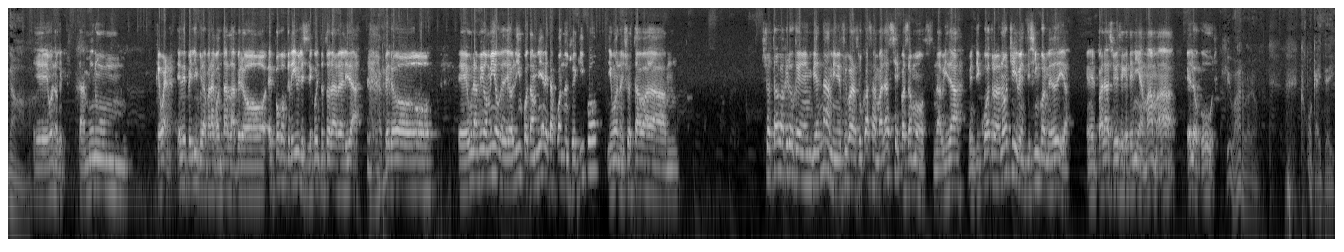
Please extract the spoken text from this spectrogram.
No. Eh, bueno, que también un. que bueno, es de película para contarla, pero es poco creíble si se cuenta toda la realidad. Pero eh, un amigo mío de Olimpo también está jugando en su equipo, y bueno, yo estaba. mm, Yo estaba creo que en Vietnam y me fui para su casa en Malasia y pasamos Navidad 24 de la noche y 25 al mediodía en el palacio ese que tenía. Mamá, qué locura. Qué bárbaro. ¿Cómo caíste ahí?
